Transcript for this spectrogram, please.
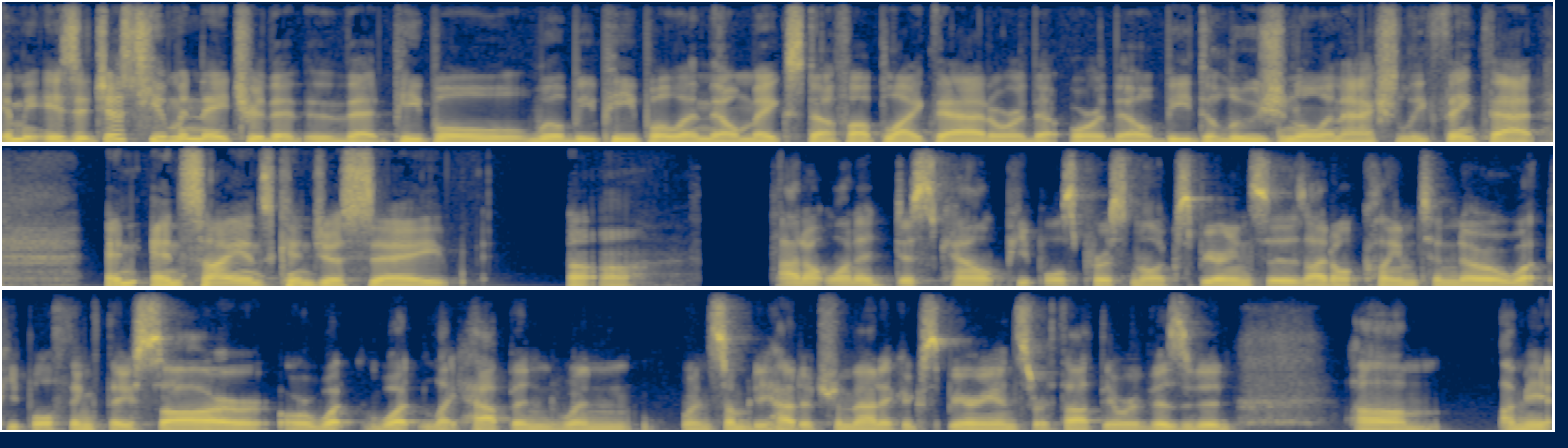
I mean, is it just human nature that that people will be people and they'll make stuff up like that, or that or they'll be delusional and actually think that, and and science can just say, uh uh-uh. uh I don't want to discount people's personal experiences. I don't claim to know what people think they saw or or what what like happened when when somebody had a traumatic experience or thought they were visited. Um, I mean,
